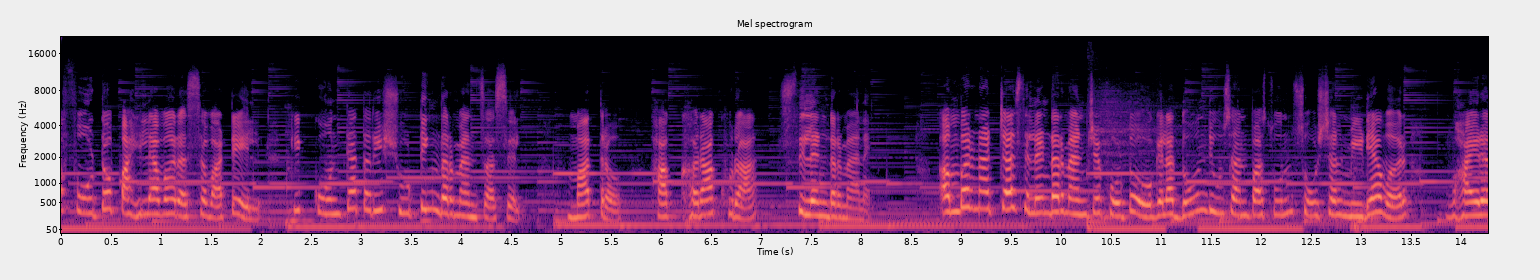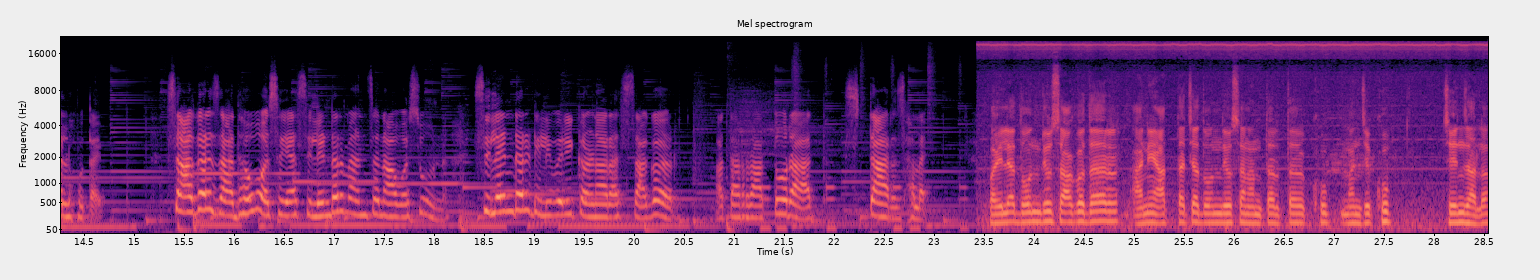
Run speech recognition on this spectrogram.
फोटो पाहिल्यावर असं वाटेल की कोणत्या तरी शूटिंग दरम्यानचा असेल. मात्र हा खरा खुरा सिलेंडर मॅन आहे. अंबरनाथच्या सिलेंडर मॅनचे फोटो गेल्या दोन दिवसांपासून सोशल मीडियावर व्हायरल होत आहेत. सागर जाधव असं या सिलेंडर मॅनचं नाव असून सिलेंडर डिलिव्हरी करणारा सागर आता रातोरात स्टार झालाय. पहिल्या दोन दिवसा अगोदर आणि आत्ताच्या दोन दिवसानंतर तर खूप म्हणजे खूप चेंज झालं.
